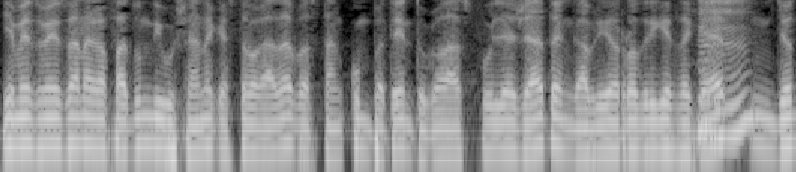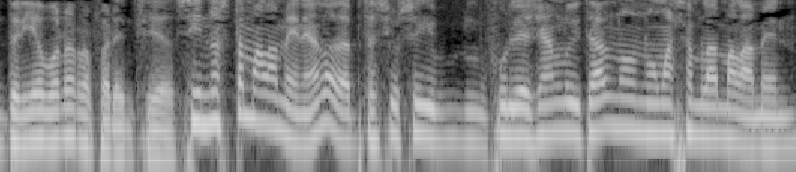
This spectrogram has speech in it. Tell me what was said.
i a més a més han agafat un dibuixant aquesta vegada bastant competent. Tu que l'has fullejat, en Gabriel Rodríguez aquest, Mhm. jo en tenia bones referències. Sí, no està malament, eh, l'adaptació. O sigui, fullejant-lo i tal, no, no m'ha semblat malament.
